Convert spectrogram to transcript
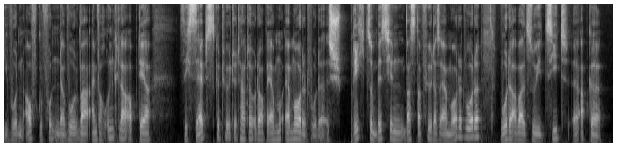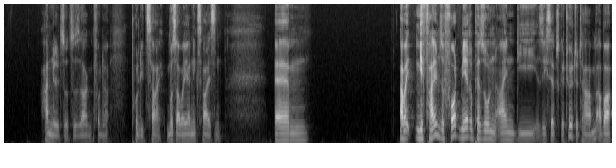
Die wurden aufgefunden, da war einfach unklar, ob der sich selbst getötet hatte oder ob er ermordet wurde. Es spricht so ein bisschen was dafür, dass er ermordet wurde, wurde aber als Suizid äh, abgehandelt sozusagen von der Polizei. Muss aber ja nichts heißen. Ähm, aber mir fallen sofort mehrere Personen ein, die sich selbst getötet haben, aber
